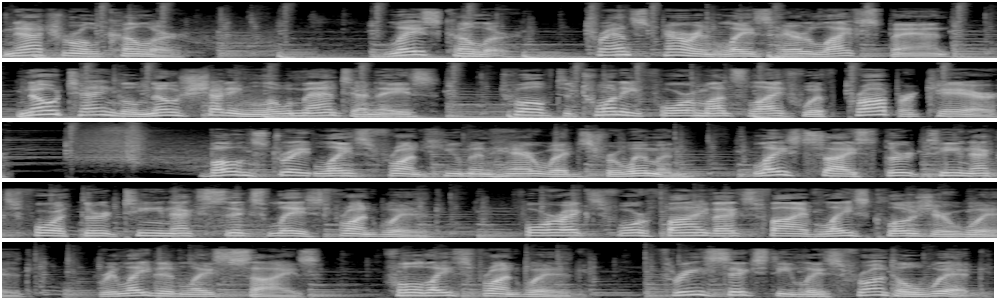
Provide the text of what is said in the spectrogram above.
natural color. Lace color, transparent lace hair lifespan, no tangle no shedding low maintenance, 12 to 24 months life with proper care. Bone straight lace front human hair wigs for women, lace size 13x4 13x6 lace front wig, 4x4 5x5 lace closure wig, related lace size, full lace front wig, 360 lace frontal wig.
